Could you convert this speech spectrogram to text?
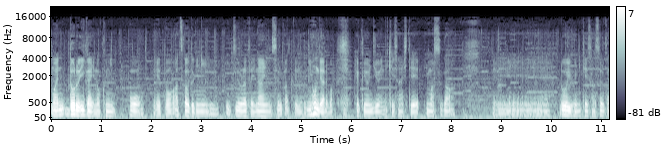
まあ、ドル以外の国を、えーと、扱う時に1ドルあたり何円にするかっていうのが日本であれば140円で計算していますが、えー、どういうふうに計算するか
